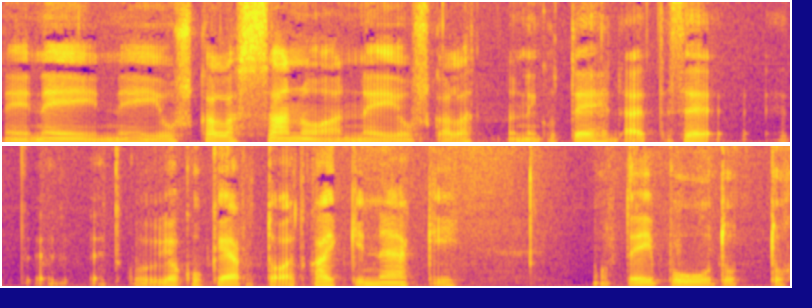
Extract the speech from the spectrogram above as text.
Ne, ne, ei, ne ei uskalla sanoa, ne ei uskalla niin kuin tehdä. Että se, et, et, et kun joku kertoo, että kaikki näki, mutta ei puututtu,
